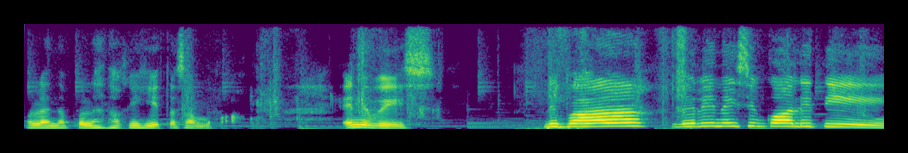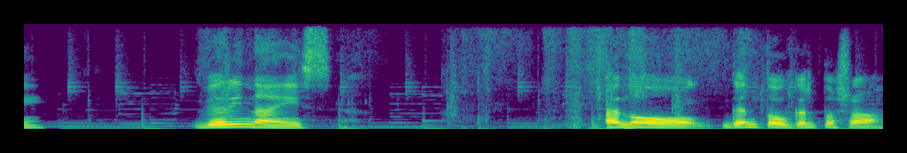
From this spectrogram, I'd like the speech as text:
Wala na pala nakikita sa mukha ko. Anyways. ba? Very nice yung quality. Very nice. Ano, ganto, ganto siya.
